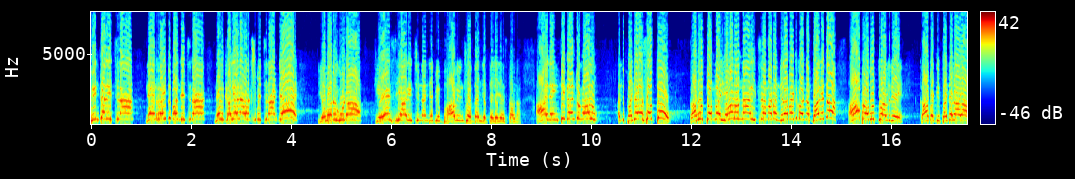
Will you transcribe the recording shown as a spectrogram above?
పింఛన్ ఇచ్చినా నేను రైతు బంధు ఇచ్చినా నేను కళ్యాణ లక్ష్మి ఇచ్చినా అంటే ఎవరు కూడా కేసీఆర్ ఇచ్చిందని చెప్పి భావించొద్దని చెప్పి తెలియజేస్తా ఉన్నా. ఆయన ఇంటికంటూ కాదు. అది ప్రజల సొత్తు. ప్రభుత్వంలో ఎవరున్నా ఇచ్చిన మాట నిలబెట్టుకున్న బాధ్యత ఆ ప్రభుత్వాలదే. కాబట్టి ప్రజలారా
